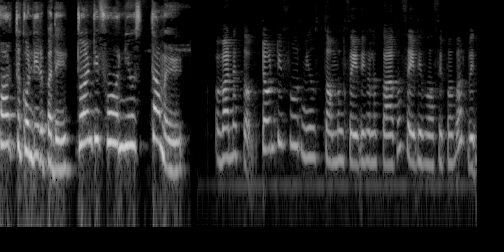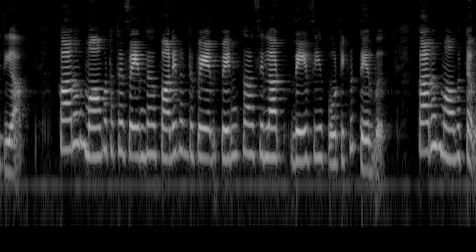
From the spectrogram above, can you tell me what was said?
பார்த்து கொண்டிருப்பது டுவெண்டி போர் நியூஸ் தமிழ். வணக்கம். டுவெண்ட்டி ஃபோர் நியூஸ் தமிழ் செய்திகளுக்காக செய்தி வாசிப்பவர் வித்யா. கரூர் மாவட்டத்தை சேர்ந்த பனிரெண்டு பேர் பெண்காசிலாட் தேசிய போட்டிக்கு தேர்வு. கரூர் மாவட்டம்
